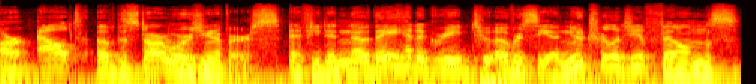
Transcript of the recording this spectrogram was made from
are out of the Star Wars universe. If you didn't know, they had agreed to oversee a new trilogy of films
